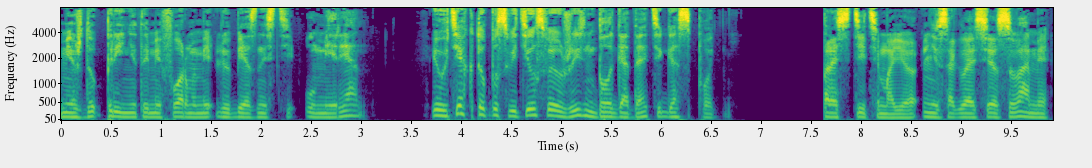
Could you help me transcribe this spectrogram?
между принятыми формами любезности у мирян и у тех, кто посвятил свою жизнь благодати Господней. Простите мое несогласие с вами,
